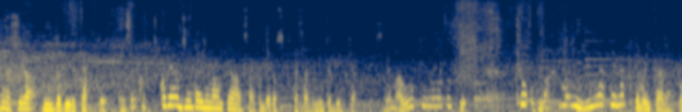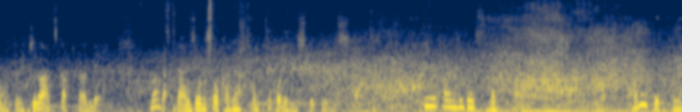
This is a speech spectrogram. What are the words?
で、私がウィンドビルキャップですね。こっちこれは人体寺マウンテンアークさんとベロスピカさんのウィンドビルキャップですね。まあ、ウォーキングの時、今日、まあ、あんまり見当てなくてもいいかなと思ってね、昨日暑かったんで、まだ大丈夫そうかなと思ってこれにしてきました。っていう感じですね。はい。歩いてるとね、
